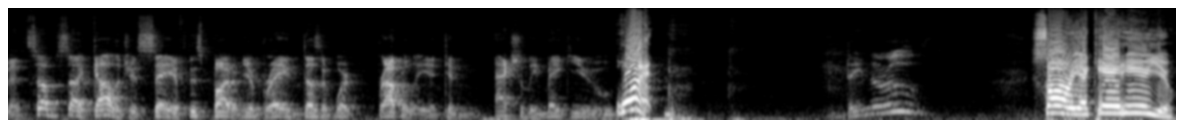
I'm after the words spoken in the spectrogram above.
that some psychologists say if this part of your brain doesn't work properly, it can actually make you What? dangerous. Sorry, I can't hear you.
